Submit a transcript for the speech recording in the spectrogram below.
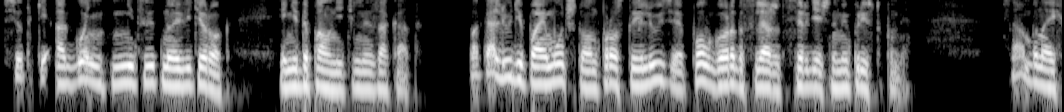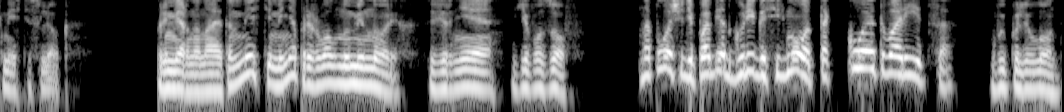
все таки огонь не цветной ветерок и не дополнительный закат. Пока люди поймут, что он просто иллюзия, полгорода сляжет с сердечными приступами. Сам бы на их месте слег. Примерно на этом месте меня прервал Нуминорих, вернее, его зов. На площади Побед Гурига седьмого такое творится, выпалил он.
